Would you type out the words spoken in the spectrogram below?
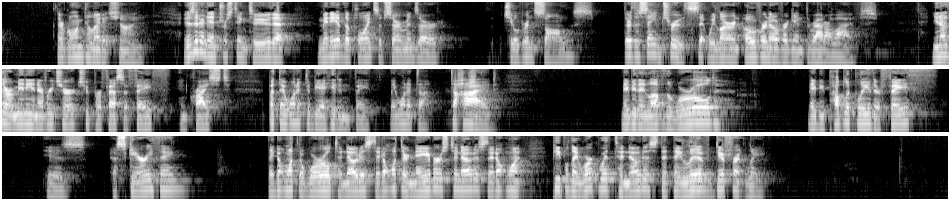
They're going to let it shine. Isn't it interesting, too, that many of the points of sermons are children's songs? They're the same truths that we learn over and over again throughout our lives. You know, there are many in every church who profess a faith in Christ, but they want it to be a hidden faith. They want it to, to hide. Maybe they love the world. Maybe publicly their faith is a scary thing. They don't want the world to notice. They don't want their neighbors to notice. They don't want people they work with to notice that they live differently.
